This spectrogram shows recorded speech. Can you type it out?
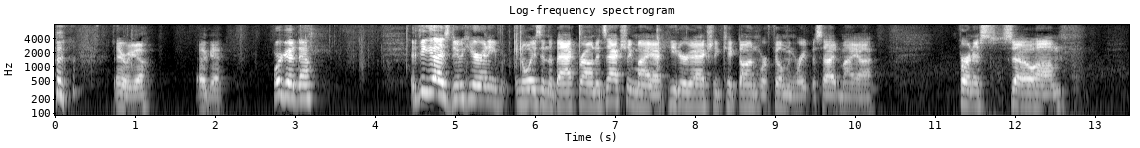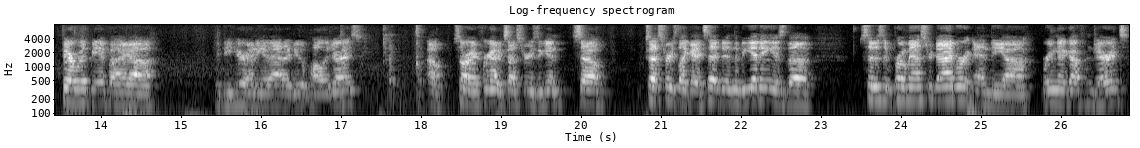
there we go. Okay. We're good now. If you guys do hear any noise in the background, it's actually my uh, heater actually kicked on. We're filming right beside my uh, furnace. So, um, bear with me if I, uh, if you hear any of that, I do apologize. Oh, sorry, I forgot accessories again. So, accessories, like I had said in the beginning, is the Citizen ProMaster Diver and the uh, ring I got from Jared's.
